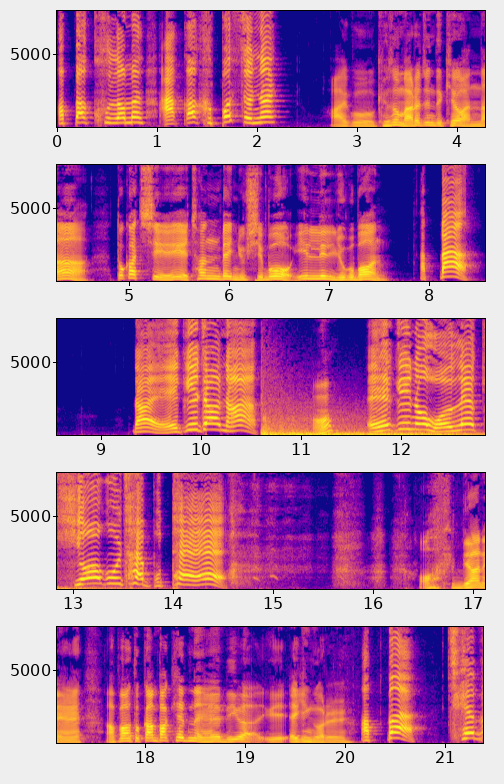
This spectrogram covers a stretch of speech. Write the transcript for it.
아빠, 그러면 아까 그 버스는? 아이고, 계속 말해줬는데 기억 안 나? 똑같이 1165, 1165번. 아빠, 나 애기잖아. 어? 애기는 원래 기억을 잘 못해. 어, 미안해. 아빠가 또 깜빡했네. 네가 이 애긴 거를. 아빠, 제발,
